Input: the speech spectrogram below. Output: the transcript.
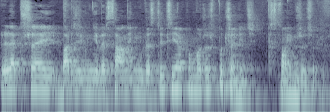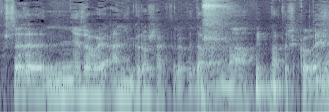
lepszej, bardziej uniwersalnej inwestycji, jaką możesz poczynić w swoim życiu. Szczerze nie żałuję ani grosza, które wydałem na, na te szkolenie.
